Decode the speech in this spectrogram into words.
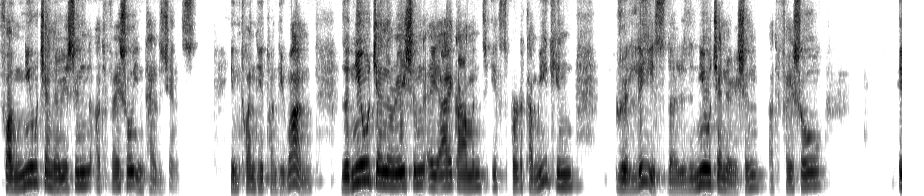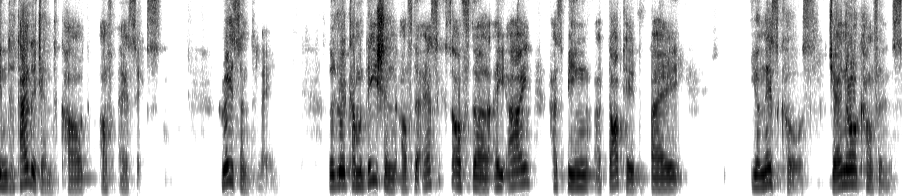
for new generation artificial intelligence. In 2021, the new generation AI government expert committee released the new generation artificial intelligence code of ethics. Recently, the recommendation of the ethics of the AI has been adopted by UNESCO's General Conference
